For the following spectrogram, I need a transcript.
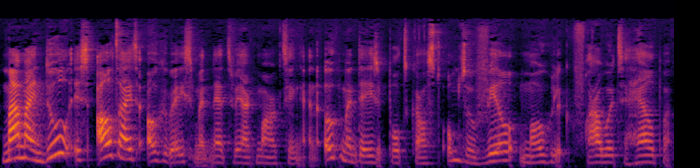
Maar mijn doel is altijd al geweest met netwerkmarketing en ook met deze podcast om zoveel mogelijk vrouwen te helpen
